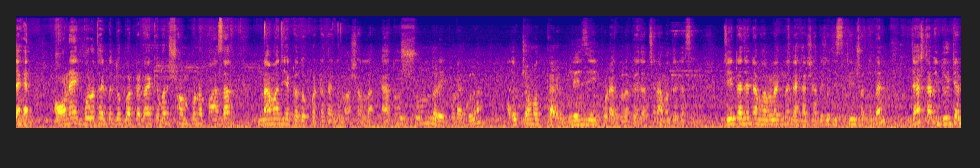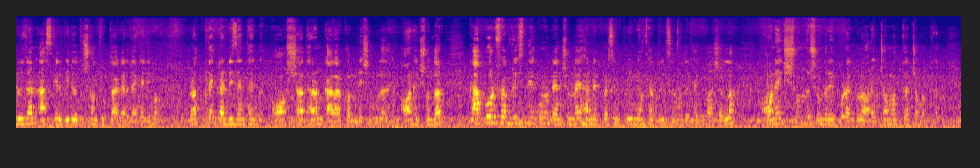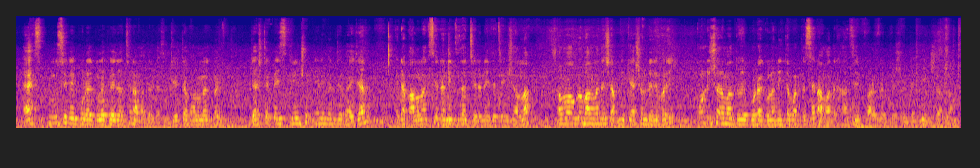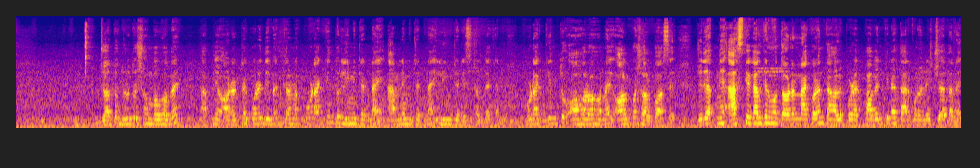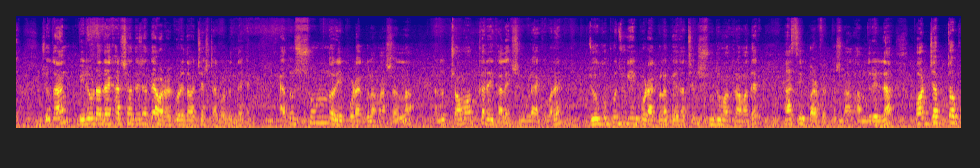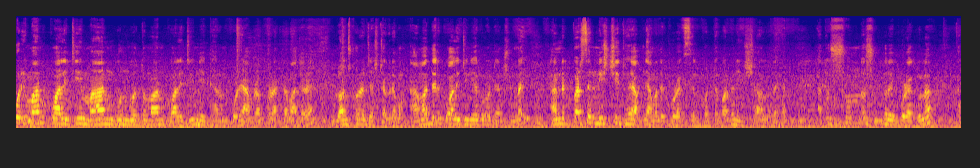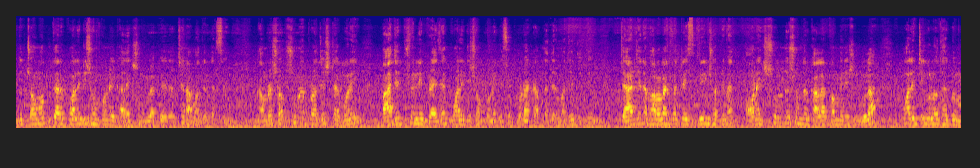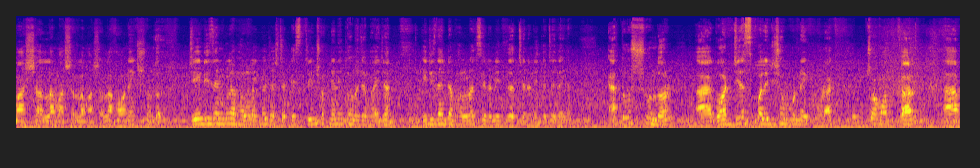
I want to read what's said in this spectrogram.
দেখেন, অনেক বড় থাকবে দুপাট্টাটা, একেবারে সম্পূর্ণ পাঁচাত নামাজি একটা দুপাট্টা থাকবে মাশাল্লাহ এত সুন্দর এই প্রোডাক্টগুলো, এত চমৎকার, গ্লেজি এই প্রোডাক্টগুলো পেয়ে যাচ্ছেন আমাদের কাছে। যেটা যেটা ভালো লাগবে, দেখার সাথে সাথে স্ক্রিনশট নেবেন। জাস্ট আমি দুইটা ডিজাইন আজকের ভিডিওতে সংক্ষিপ্ত আকারে দেখাই দিব। প্রত্যেকটা ডিজাইন থাকবে অসাধারণ কালার কম্বিনেশনগুলো দেখেন, অনেক সুন্দর। কাপড় ফ্যাব্রিক্স নিয়ে কোনো টেনশন নাই হান্ড্রেড পার্সেন্ট প্রিমিয়াম ফ্যাব্রিক্সের মধ্যে থাকবে মাসাল্লাহ অনেক সুন্দর সুন্দর এই প্রোডাক্টগুলো অনেক চমৎকার চমৎকার। এক্সক্লুসিভ এই প্রোডাক্টগুলো পেয়ে যাচ্ছেন আমাদের কাছে। যেটা ভালো লাগবে জাস্ট একটা স্ক্রিনশট নিয়ে নেবেন যে, ভাইজান, এটা ভালো লাগছে, এটা নিতে যাচ্ছে, এটা নিতে চাই ইনশাল্লাহ সমগ্র বাংলাদেশে আপনি ক্যাশ অন ডেলিভারি কন্ডিশনের মাধ্যমে প্রোডাক্টগুলো নিতে পারতেছেন আমাদের হাসিব পারফেক্ট থেকে ইনশাল্লাহ যত দ্রুত সম্ভব হবে, আপনি অর্ডারটা করে দিবেন। কারণ প্রোডাক্ট কিন্তু লিমিটেড নাই আনলিমিটেড নাই লিমিটেড স্টক দেখেন। প্রোডাক্ট কিন্তু অহরহ নাই, অল্প স্বল্প আছে। যদি আপনি আজকে কালকের মধ্যে অর্ডার না করেন, তাহলে প্রোডাক্ট পাবেন কিনা তার কোনো নিশ্চয়তা নাই। সুতরাং ভিডিওটা দেখার সাথে সাথে অর্ডার করে দেওয়ার চেষ্টা করবেন দেখেন। এত সুন্দর এই প্রোডাক্টগুলো মাসাল্লাহ এত চমৎকার এই কালেকশনগুলো একেবারে যোগ উপযোগী এই প্রোডাক্টগুলো পেয়ে যাচ্ছেন শুধুমাত্র আমাদের হাসিব পারফেক্ট ফ্যাশন আলহামদুলিল্লাহ। পর্যাপ্ত পরিমাণ কোয়ালিটি মান, গুণগত মান কোয়ালিটি নির্ধারণ করে আমরা প্রোডাক্টটা বাজারে লঞ্চ করার চেষ্টা করি এবং আমাদের কোয়ালিটি নিয়ে কোনো টেনশন নাই। হান্ড্রেড পার্সেন্ট নিশ্চিত হয়ে আপনি আমাদের প্রোডাক্ট সেল করতে পারবেন, ইনশাআল্লাহ। দেখেন, এত সুন্দর সুন্দর এই প্রোডাক্টগুলো এত চমৎকার কোয়ালিটি সম্পন্ন এই কালেকশনগুলো পেয়ে যাচ্ছেন আমাদের কাছে। আমরা সবসময় প্রচেষ্টা করি বাজেট ফ্রেন্ডলি প্রাইসে কোয়ালিটি সম্পন্ন কিছু প্রোডাক্ট আপনাদের মাঝে দিতে। যার যেটা ভালো লাগবে একটা স্ক্রিনশট নেবেন। অনেক সুন্দর সুন্দর কালার কম্বিনেশনগুলো কোয়ালিটিগুলো থাকবে মাশাল্লাহ মাশাল্লাহ মাশাল্লাহ অনেক সুন্দর। যে ডিজাইনগুলো ভালো লাগবে জাস্ট একটা স্ক্রিনশট নিয়ে নিতে হবে যে ভাইজান, এই ডিজাইনটা ভালো লাগছে, এটা নিতে যাচ্ছে, এটা নিতে চাই, দেখেন। এত সুন্দর গর্জিয়াস কোয়ালিটি সম্পূর্ণ এই প্রোডাক্ট চমৎকার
